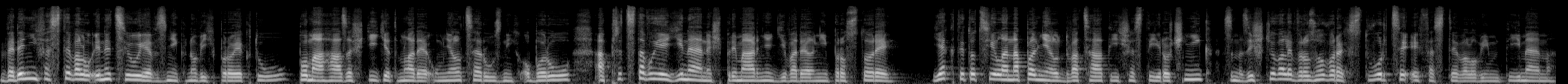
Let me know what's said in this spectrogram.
Vedení festivalu iniciuje vznik nových projektů, pomáhá zaštítit mladé umělce různých oborů a představuje jiné než primárně divadelní prostory. Jak tyto cíle naplnil 26. ročník, jsme zjišťovali v rozhovorech s tvůrci i festivalovým týmem.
